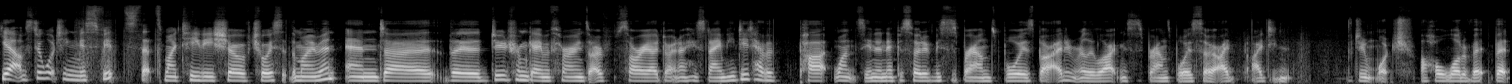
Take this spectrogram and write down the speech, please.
yeah, I'm still watching Misfits. That's my TV show of choice at the moment. And uh, the dude from Game of Thrones, I'm sorry, I don't know his name. He did have a part once in an episode of Mrs. Brown's Boys, but I didn't really like Mrs. Brown's Boys, so I, I didn't didn't watch a whole lot of it, but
